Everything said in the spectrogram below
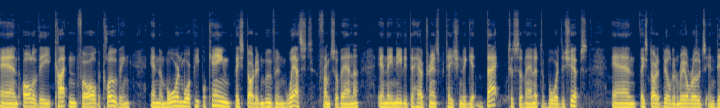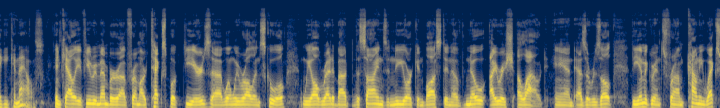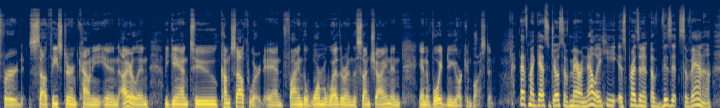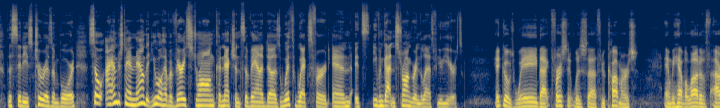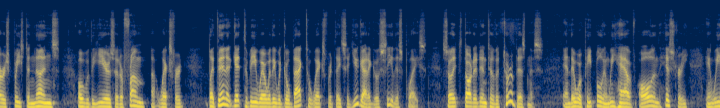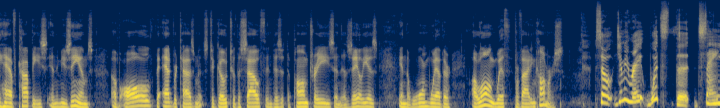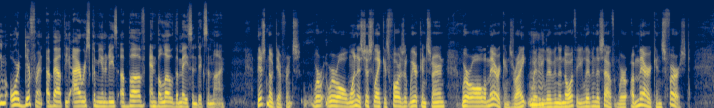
and all of the cotton for all the clothing. And the more and more people came, they started moving west from Savannah, and they needed to have transportation to get back to Savannah to board the ships. And they started building railroads and digging canals. And Callie, if you remember uh, from our textbook years uh, when we were all in school, we all read about the signs in New York and Boston of no Irish allowed. And as a result, the immigrants from County Wexford, southeastern county in Ireland, began to come southward and find the warmer weather and the sunshine and, and avoid New York and Boston. That's my guest, Joseph Marinelli. He is president of Visit Savannah, the city's tourism board. So I understand now that you all have a very strong connection, Savannah does, with Wexford, and it's even gotten stronger in the last few years. It goes way back. First, it was uh, through commerce, and we have a lot of Irish priests and nuns over the years that are from uh, Wexford. But then it get to be where, where they would go back to Wexford. They said, "You got to go see this place." So it started into the tour business and there were people, and we have all in the history and we have copies in the museums of all the advertisements to go to the south and visit the palm trees and the azaleas in the warm weather, along with providing commerce. So, Jimmy Ray, what's the same or different about the Irish communities above and below the Mason Dixon line? There's no difference. We're, we're all one. It's just like, as far as we're concerned, we're all Americans, right? Mm-hmm. Whether you live in the North or you live in the South, we're Americans first.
